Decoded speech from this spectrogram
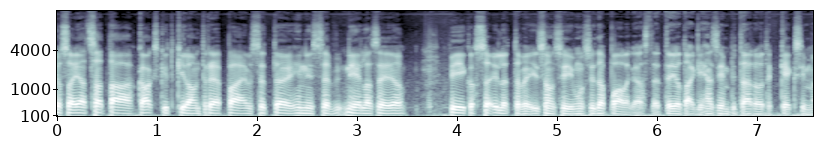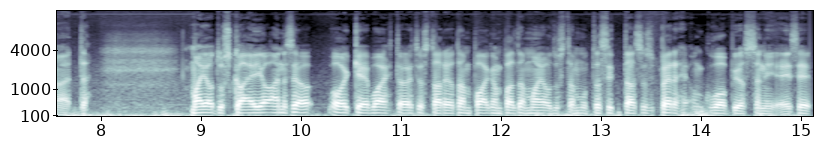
jos ajat 120 kilometriä päivässä töihin, niin se niillä se jo viikossa yllättävän ison siivun sitä palkasta, että jotakinhan siinä pitää ruveta keksimään, että majoituskaan ei ole aina se oikea vaihtoehto, jos tarjotaan paikan päältä majoitusta, mutta sitten taas jos perhe on Kuopiossa, niin ei se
